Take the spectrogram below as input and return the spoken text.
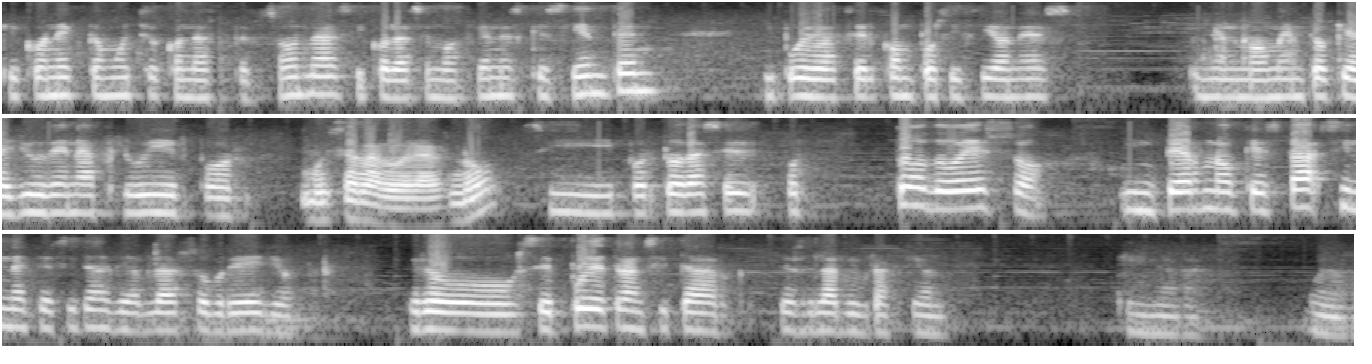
que conecto mucho con las personas y con las emociones que sienten y puedo hacer composiciones en el momento que ayuden a fluir por muy sanadoras, ¿no? Sí, por, todas, e, por todo eso interno que está sin necesidad de hablar sobre ello, pero se puede transitar desde la vibración. nada. Bueno,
